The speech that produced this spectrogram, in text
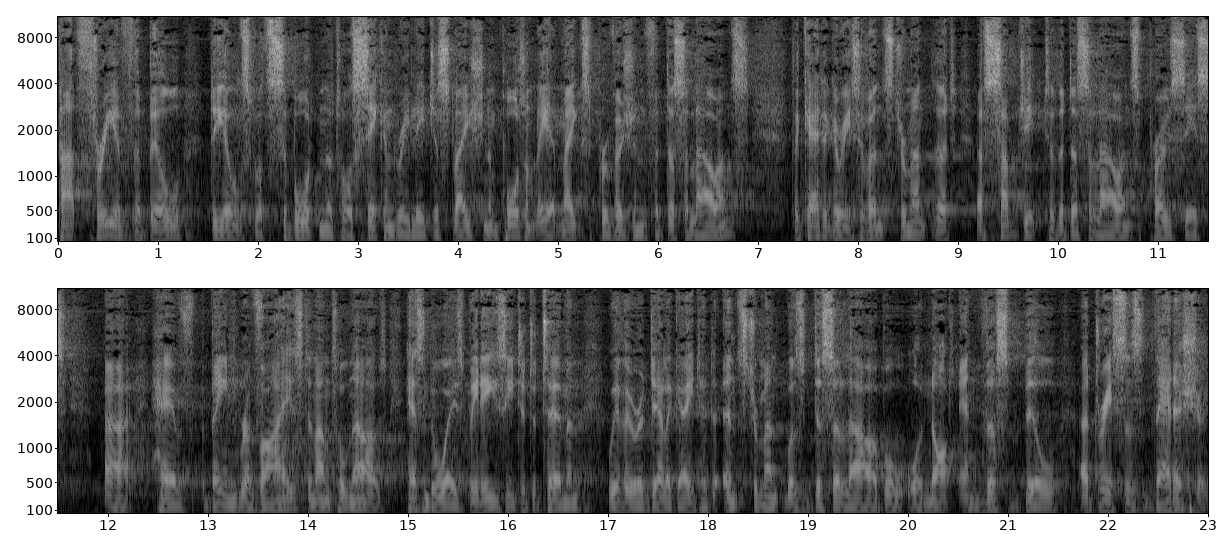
Part three of the bill deals with subordinate or secondary legislation. Importantly, it makes provision for disallowance. The categories of instrument that are subject to the disallowance process uh, have been revised and until now it hasn't always been easy to determine whether a delegated instrument was disallowable or not and this bill addresses that issue.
